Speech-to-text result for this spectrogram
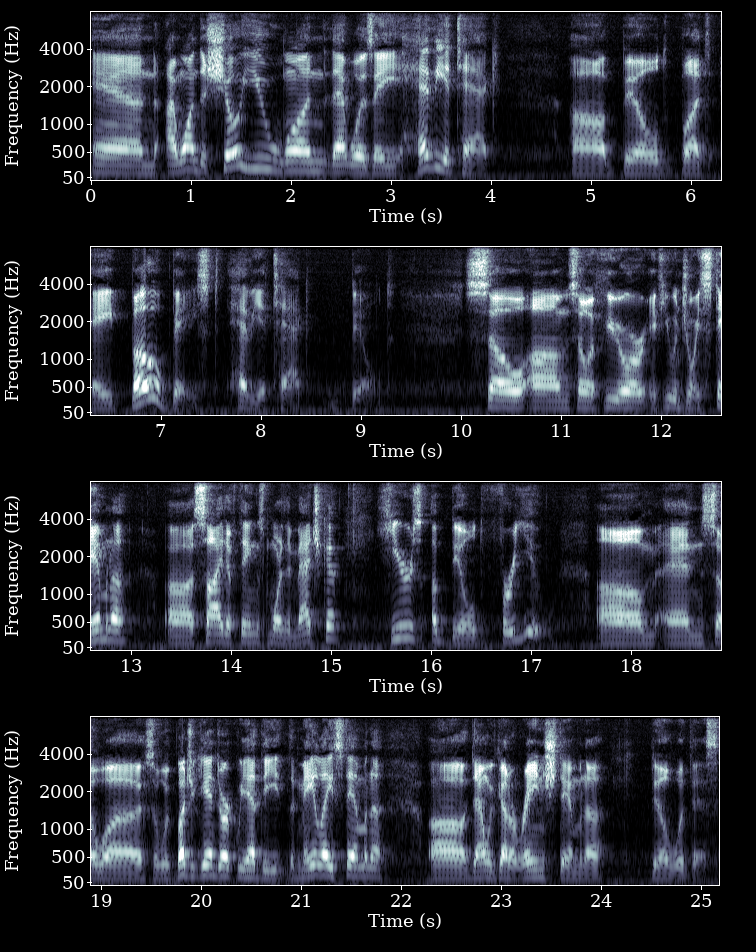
and I wanted to show you one that was a heavy attack uh, build, but a bow-based heavy attack build. So, um, so if you're if you enjoy stamina uh, side of things more than Magicka, here's a build for you. Um, and so, uh, so with Budget Gandork, we had the the melee stamina. Uh, now we've got a range stamina build with this,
